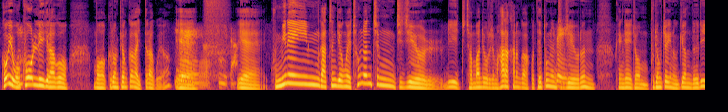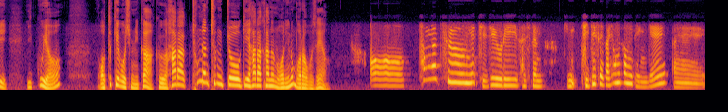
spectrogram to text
거의 워크홀릭이라고 뭐 그런 평가가 있더라고요. 예. 네, 맞습니다. 예. 국민의힘 같은 경우에 청년층 지지율이 전반적으로 좀 하락하는 것 같고 대통령 네. 지지율은 굉장히 좀 부정적인 의견들이 있고요. 어떻게 보십니까? 그 하락 청년층 쪽이 하락하는 원인은 뭐라고 보세요? 어, 지지층의 지지율이 사실은 지지세가 형성이 된 게, 에,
